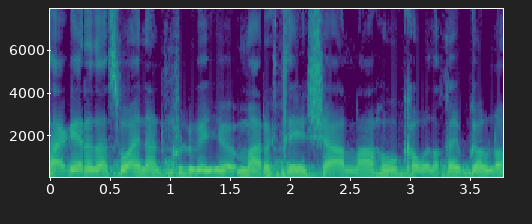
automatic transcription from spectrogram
taageeradaas waa inaan kulligayo maaragtay insha allaahu ka wada qaybgalno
